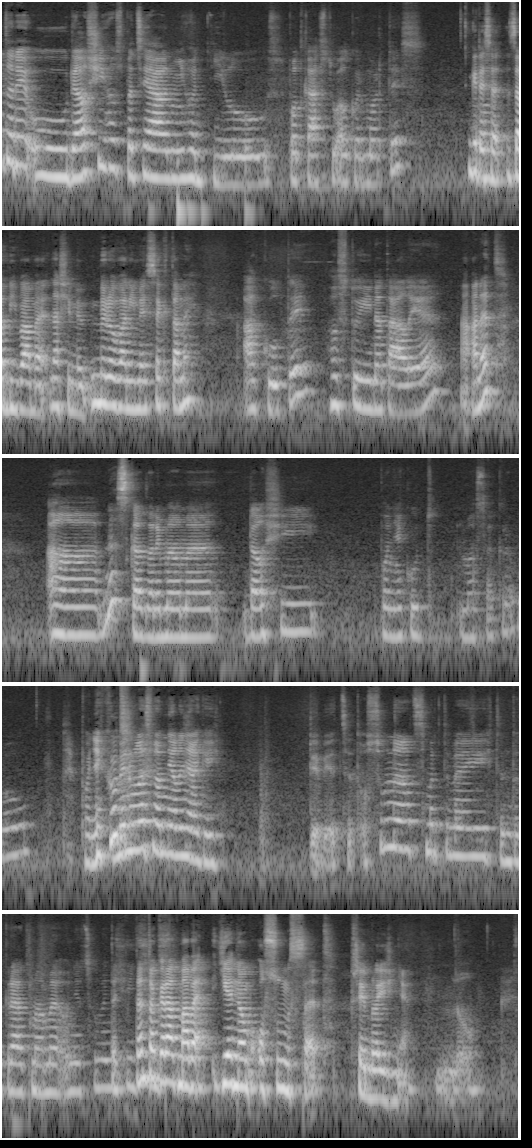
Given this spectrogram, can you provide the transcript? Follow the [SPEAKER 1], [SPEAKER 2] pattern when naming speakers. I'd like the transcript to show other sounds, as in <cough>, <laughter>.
[SPEAKER 1] Vítejte tedy u dalšího speciálního dílu z podcastu Alcor Mortis
[SPEAKER 2] kde se zabýváme našimi milovanými sektami.
[SPEAKER 1] a kulty. Hostují Natálie.
[SPEAKER 2] A Anet?
[SPEAKER 1] A dneska tady máme další poněkud masakrovou.
[SPEAKER 2] Poněkud?
[SPEAKER 1] Minule jsme měli nějakých 918 mrtvých, tentokrát máme o něco menší.
[SPEAKER 2] Tentokrát máme jenom 800 přibližně.
[SPEAKER 1] No,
